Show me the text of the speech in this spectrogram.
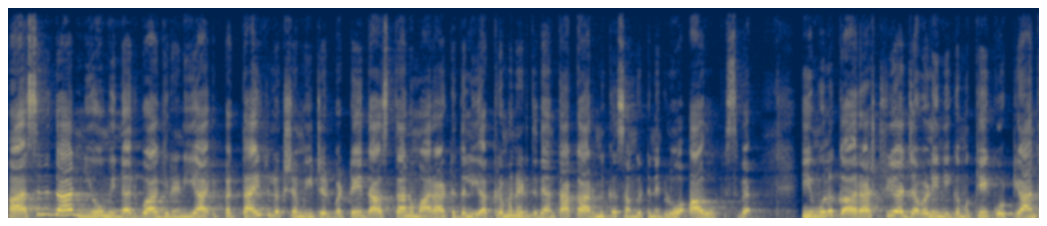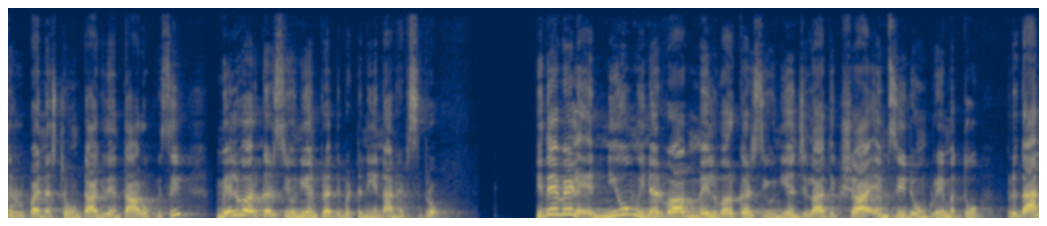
ಹಾಸನದ ನ್ಯೂ ಮಿನರ್ವಾ ಗಿರಣಿಯ ಇಪ್ಪತ್ತೈದು ಲಕ್ಷ ಮೀಟರ್ ಬಟ್ಟೆ ದಾಸ್ತಾನು ಮಾರಾಟದಲ್ಲಿ ಅಕ್ರಮ ನಡೆದಿದೆ ಅಂತ ಕಾರ್ಮಿಕ ಸಂಘಟನೆಗಳು ಆರೋಪಿಸಿವೆ. ಈ ಮೂಲಕ ರಾಷ್ಟ್ರೀಯ ಜವಳಿ ನಿಗಮಕ್ಕೆ ಕೋಟ್ಯಾಂತರ ರೂಪಾಯಿ ನಷ್ಟ ಉಂಟಾಗಿದೆ ಅಂತ ಆರೋಪಿಸಿ ಮಿಲ್ ವರ್ಕರ್ಸ್ ಯೂನಿಯನ್ ಪ್ರತಿಭಟನೆಯನ್ನು ನಡೆಸಿದರು. ಇದೇ ವೇಳೆ new Minerva mill workers union ಜಿಲ್ಲಾಧ್ಯಕ್ಷ ಎಂಸಿ ಡೋಂಗ್ರೆ ಮತ್ತು ಪ್ರಧಾನ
